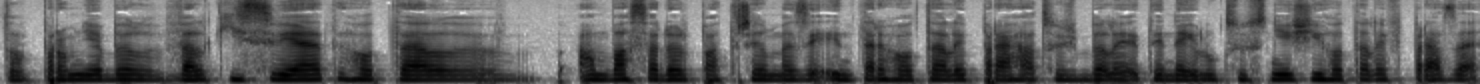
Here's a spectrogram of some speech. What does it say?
to pro mě byl velký svět. Hotel Ambasador patřil mezi Interhotely Praha, což byly ty nejluxusnější hotely v Praze.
